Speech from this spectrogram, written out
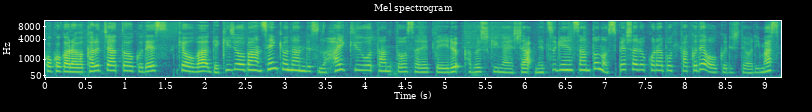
ここからはカルチャートークです。今日は劇場版選挙なんですの配給を担当されている株式会社熱源さんとのスペシャルコラボ企画でお送りしております。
